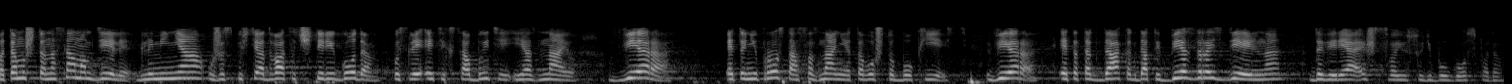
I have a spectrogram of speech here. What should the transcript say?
Потому что на самом деле для меня уже спустя 24 года после этих событий я знаю, вера – это не просто осознание того, что Бог есть. Вера – это тогда, когда ты безраздельно доверяешь свою судьбу Господу.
